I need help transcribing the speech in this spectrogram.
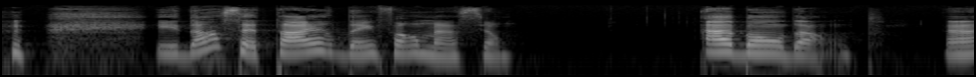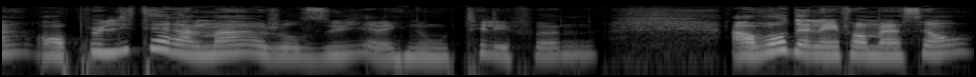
Et dans cette ère d'information abondante, Hein? On peut littéralement aujourd'hui, avec nos téléphones, avoir de l'information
